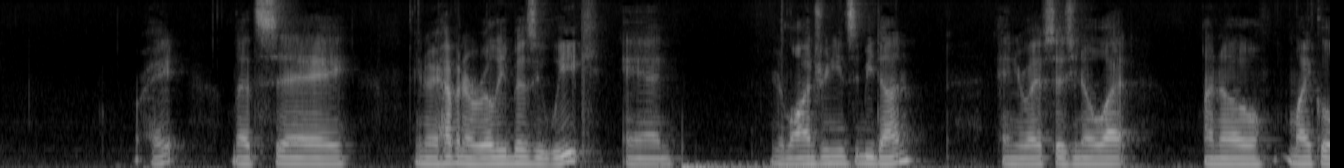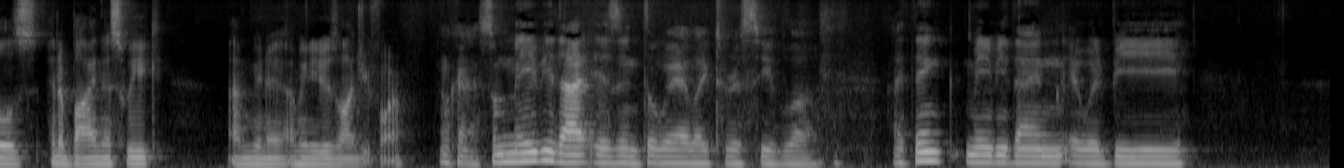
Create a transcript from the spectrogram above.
Right? Let's say you know you're having a really busy week and your laundry needs to be done and your wife says, "You know what? I know Michael's in a bind this week. I'm to I'm to do his laundry for him." Okay, so maybe that isn't the way I like to receive love. I think maybe then it would be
